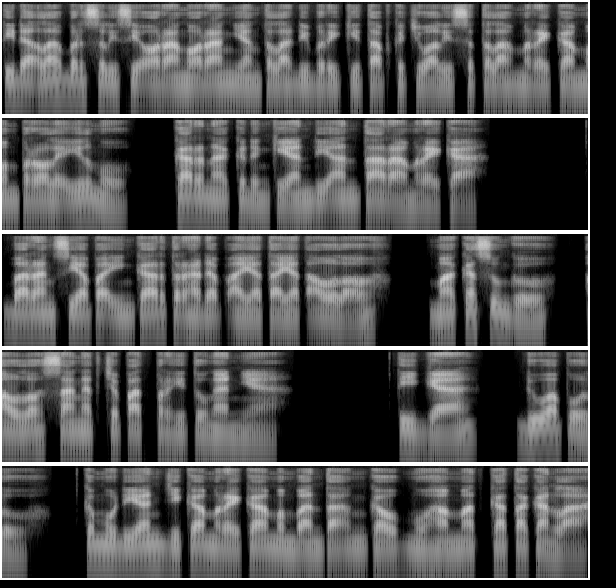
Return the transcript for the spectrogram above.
Tidaklah berselisih orang-orang yang telah diberi kitab kecuali setelah mereka memperoleh ilmu, karena kedengkian di antara mereka. Barang siapa ingkar terhadap ayat-ayat Allah, maka sungguh, Allah sangat cepat perhitungannya. 3. 20. Kemudian jika mereka membantah engkau Muhammad katakanlah,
